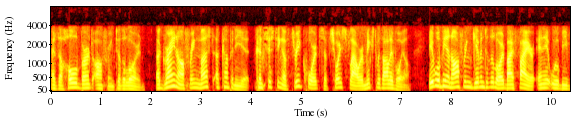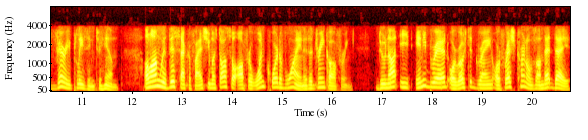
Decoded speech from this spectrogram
as a whole burnt offering to the Lord. A grain offering must accompany it, consisting of three quarts of choice flour mixed with olive oil. It will be an offering given to the Lord by fire, and it will be very pleasing to Him. Along with this sacrifice, you must also offer one quart of wine as a drink offering. Do not eat any bread or roasted grain or fresh kernels on that day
